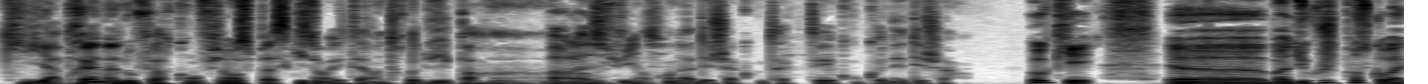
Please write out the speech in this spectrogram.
qui apprennent à nous faire confiance parce qu'ils ont été introduits par un, par la client qu'on a déjà contacté, qu'on connaît déjà. Ok. Euh, bah du coup, je pense qu'on va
